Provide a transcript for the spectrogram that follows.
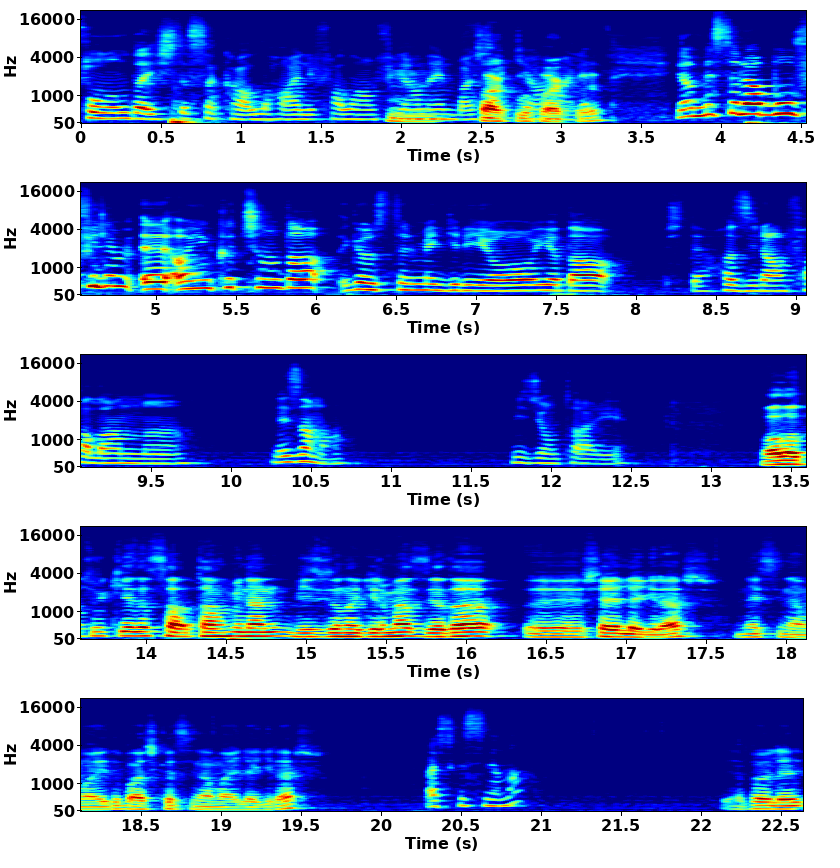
sonunda işte sakallı hali falan filan Hmm, en baştaki farklı hali. farklı. Ya mesela bu film e, ayın kaçında gösterime giriyor ya da işte Haziran falan mı? Ne zaman? Vizyon tarihi. Valla Türkiye'de tahminen vizyona girmez ya da e, şeyle girer. Ne sinemaydı? Başka sinemayla girer. Başka sinema? Ya böyle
